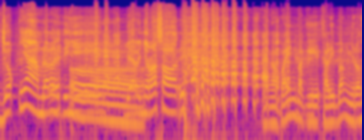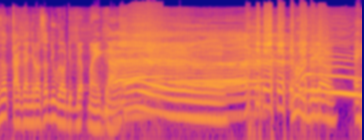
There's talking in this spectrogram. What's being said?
joknya yang belakang tinggi Oh. biar nyerosot Ya, ngapain pakai kalibang nyerosot, kagak nyerosot juga di megang. Emang gede kau. Eh,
